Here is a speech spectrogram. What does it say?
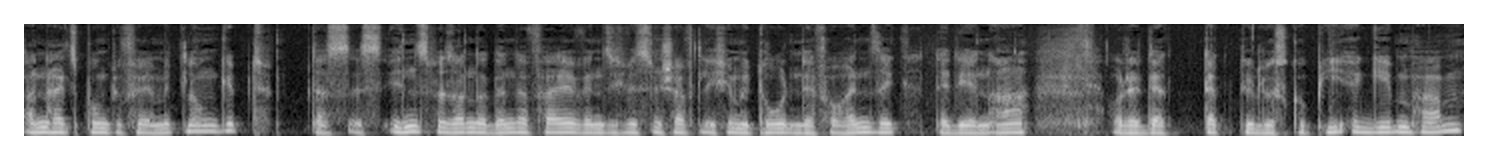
Anhaltspunkte für Ermittlungen gibt. Das ist insbesondere dann der Fall, wenn sich wissenschaftliche Methoden der Forensik, der DNA oder der Daktyloskopie ergeben haben.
